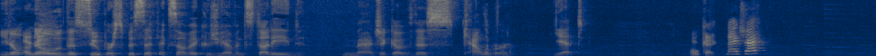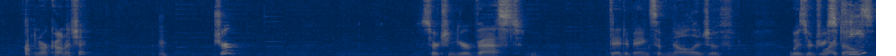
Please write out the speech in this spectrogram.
You don't Okay. know the super specifics of it because you haven't studied magic of this caliber yet. Okay. Can I try? An Arcana check? Hmm. Sure. Searching your vast databanks of knowledge of wizardry 14? spells.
